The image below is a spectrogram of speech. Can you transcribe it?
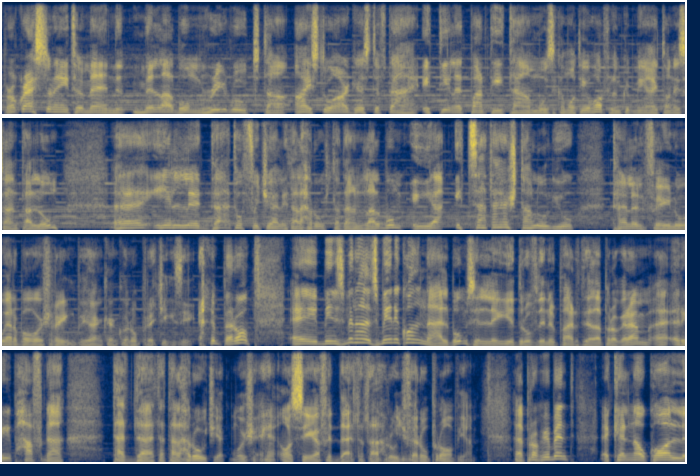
Procrastinator Man mill-album Reroute ta' Ice to Argus tiftaħ it-tielet parti ta' mużika motiħor fl-imkien miegħi Tony Santa llum. Eh, il-data uffiċjali tal-ħruġ ta' dan l-album hija 19 ta' Lulju tal-2024 biex anke nkunu preċiżi. Però eh, minn żmien għal żmien ikollna albums li jidru f'din il-parti tal-programm eh, rib ħafna tad-data tal-ħruġ jekk mhux eh, ossija fid-data tal-ħruġ veru propja. Propjament kellna wkoll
